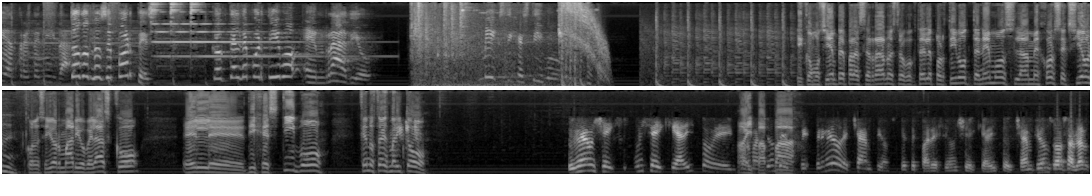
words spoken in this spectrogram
y entretenida. Todos los deportes. Cóctel deportivo en radio. Mix digestivo. Y como siempre, para cerrar nuestro cóctel deportivo, tenemos la mejor sección con el señor Mario Velasco, el eh, digestivo, ¿Qué nos traes, Marito? Primero un, shake, un shakeadito de información. De, primero de Champions. ¿Qué te parece? Un shakeadito de Champions. Vamos a hablar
